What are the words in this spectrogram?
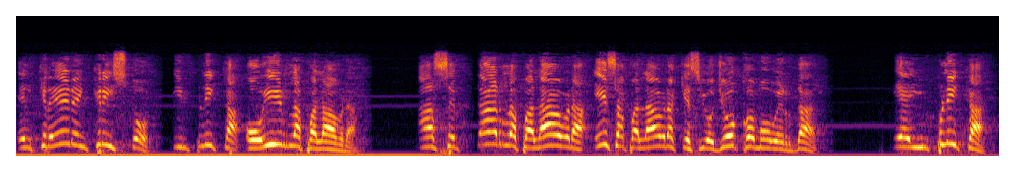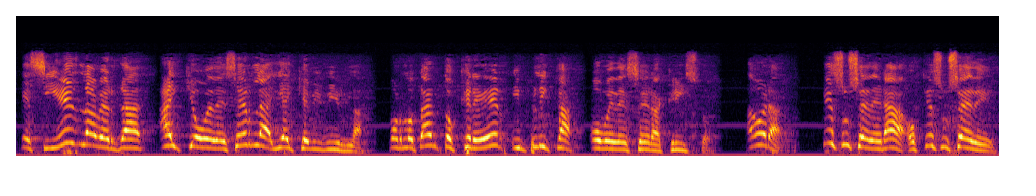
El creer en Cristo implica oír la palabra, aceptar la palabra, esa palabra que se oyó como verdad. E implica que si es la verdad, hay que obedecerla y hay que vivirla. Por lo tanto, creer implica obedecer a Cristo. Ahora, ¿qué sucederá o qué sucede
